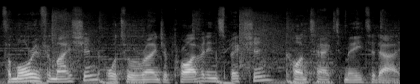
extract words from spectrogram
For more information or to arrange a private inspection, contact me today.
